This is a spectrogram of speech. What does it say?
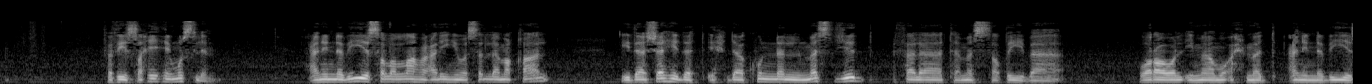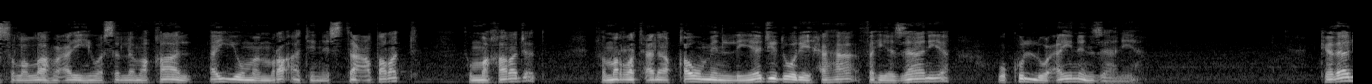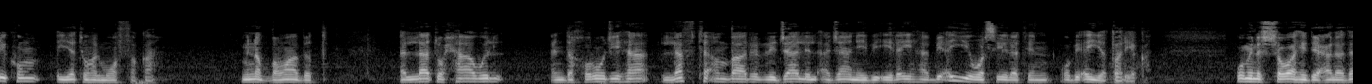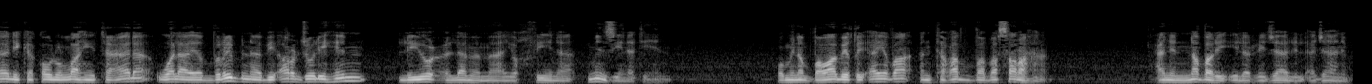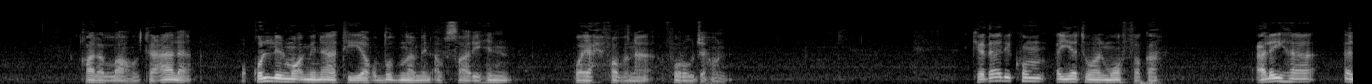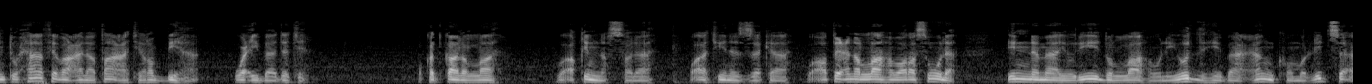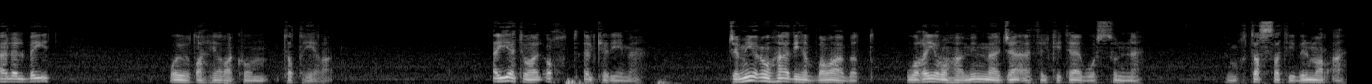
ففي صحيح مسلم عن النبي صلى الله عليه وسلم قال إذا شهدت إحداكن المسجد فلا تمس طيبا. وروى الإمام أحمد عن النبي صلى الله عليه وسلم قال أيما امرأة استعطرت ثم خرجت فمرت على قوم ليجدوا ريحها فهي زانية وكل عين زانية. كذلكم أيتها الموفقة من الضوابط ألا تحاول عند خروجها لفت أنظار الرجال الأجانب إليها بأي وسيلة وبأي طريقة. ومن الشواهد على ذلك قول الله تعالى ولا يضربن بأرجلهن ليعلم ما يخفين من زينتهن. ومن الضوابط أيضا أن تغض بصرها عن النظر إلى الرجال الأجانب. قال الله تعالى وقل للمؤمنات يغضضن من أبصارهن ويحفظن فروجهن. كذلكم أيتها الموفقة عليها أن تحافظ على طاعة ربها وعبادته. وقد قال الله وأقمنا الصلاة وآتينا الزكاة وأطعنا الله ورسوله. إنما يريد الله ليذهب عنكم الرجس أهل البيت ويطهركم تطهيرا. أيتها الأخت الكريمة جميع هذه الضوابط وغيرها مما جاء في الكتاب والسنة المختصة بالمرأة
